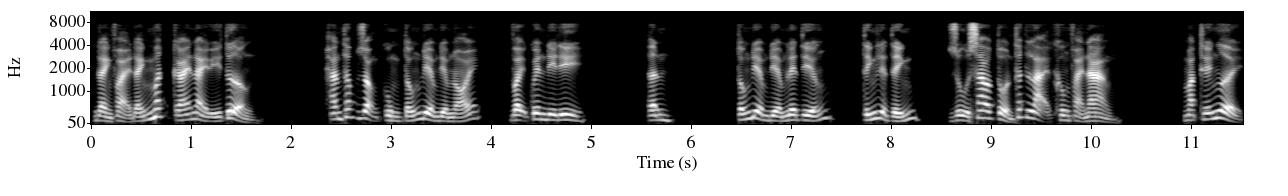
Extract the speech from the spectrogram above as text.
đành phải đánh mất cái này ý tưởng. Hắn thấp giọng cùng Tống Điềm Điềm nói, vậy quên đi đi. Ân. Tống Điềm Điềm lên tiếng, tính liền tính, dù sao tổn thất lại không phải nàng. Mặt thế người,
